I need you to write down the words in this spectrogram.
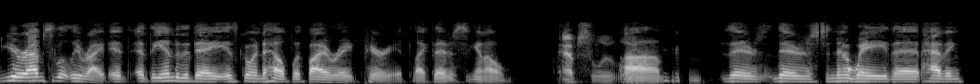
you're absolutely right. It, at the end of the day, is going to help with buy rate, period. Like there's, you know, Absolutely. Um, there's there's no way that having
